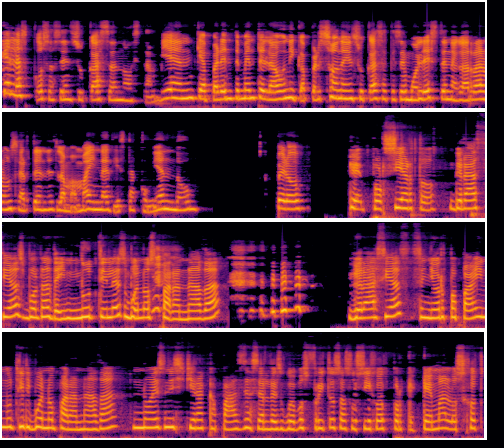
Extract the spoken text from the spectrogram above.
que las cosas en su casa no están bien, que aparentemente la única persona en su casa que se molesta en agarrar un sartén es la mamá y nadie está comiendo. Pero que, por cierto, gracias, bola de inútiles, buenos para nada. Gracias, señor papá, inútil bueno para nada. No es ni siquiera capaz de hacerles huevos fritos a sus hijos porque quema los hot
